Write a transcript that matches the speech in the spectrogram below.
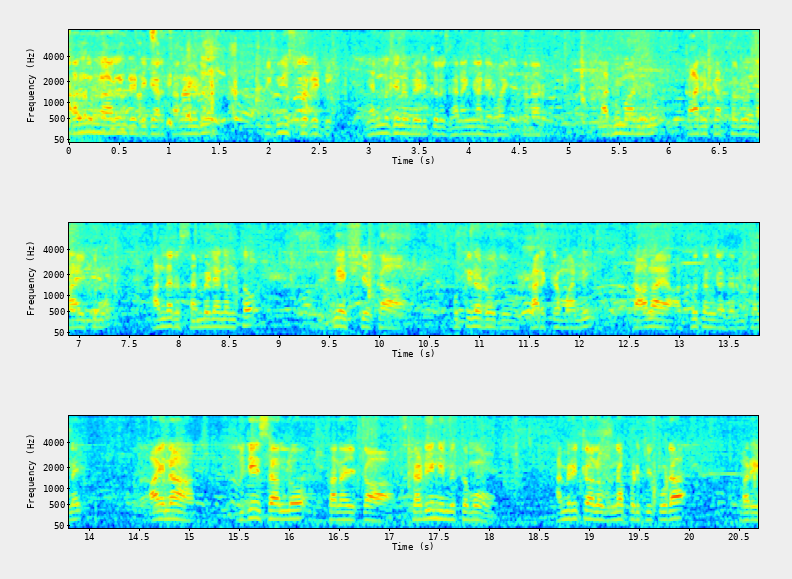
కందుల నారాయణ రెడ్డి గారి తనయుడు విఘ్నేశ్వర రెడ్డి జన్మదిన వేడుకలు ఘనంగా నిర్వహిస్తున్నారు. అభిమానులు కార్యకర్తలు నాయకులు అందరూ సమ్మేళనంతో విఘ్నేష్ యొక్క పుట్టినరోజు కార్యక్రమాన్ని చాలా అద్భుతంగా జరుగుతున్నాయి. ఆయన విదేశాల్లో తన యొక్క స్టడీ నిమిత్తము అమెరికాలో ఉన్నప్పటికీ కూడా మరి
